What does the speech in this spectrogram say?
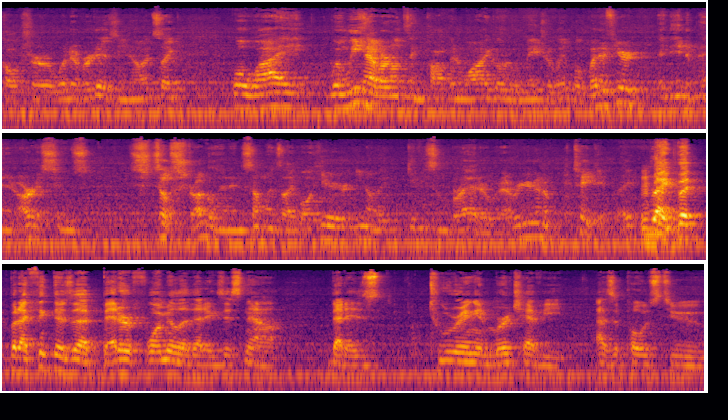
culture or whatever it is. You know, it's like, well, why when we have our own thing popping, why go to a major label? But if you're an independent artist who's still struggling and someone's like, well, here, you know, they give you some bread or whatever, you're gonna take it, right? Mm-hmm. Right, but but I think there's a better formula that exists now that is touring and merch heavy as opposed to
